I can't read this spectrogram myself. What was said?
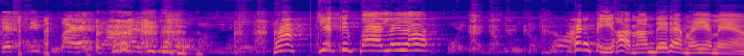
เจ็ดสิบแปดอะไรลูกฮะ เจ็ดสิบแปดเลยเหรอช่างตีขอนอนได้ได้ไหมยายแมว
